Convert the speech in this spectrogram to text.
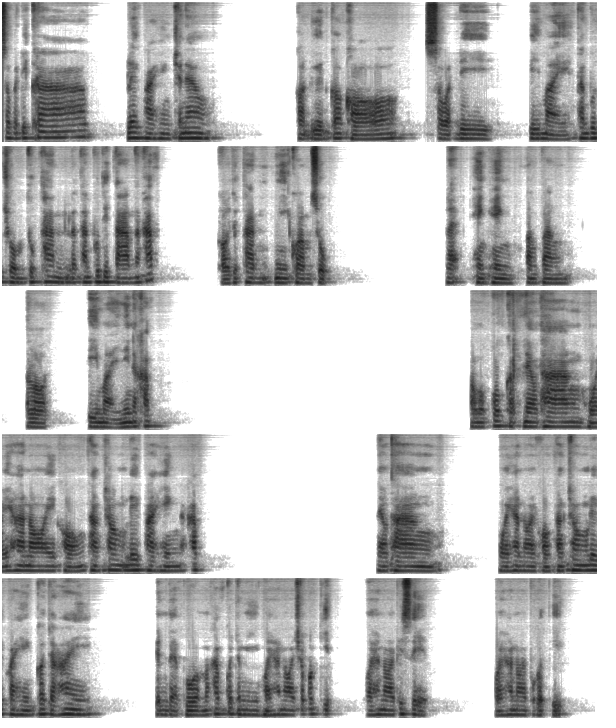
สวัสดีครับเลขพายเฮงชาแนลก่อนอื่นก็ขอสวัสดีปีใหม่ท่านผู้ชมทุกท่านและท่านผู้ติดตามนะครับ ขอทุกท่านมีความสุข และเฮงเฮงปังปังๆ ตลอดปีใหม่นี้นะครับ เรามาพบกับแนวทางหวยฮานอยของทางช่องเลขพายเฮงนะครับ แนวทาง วยฮานอยของทางช่องเลขพายเฮงก็จะให้เป็นแบบรวมนะครับ ก็จะมีหวยฮานอยเฉพาะกิจหวยฮานอยพิเศษหวยฮานอยปกติ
